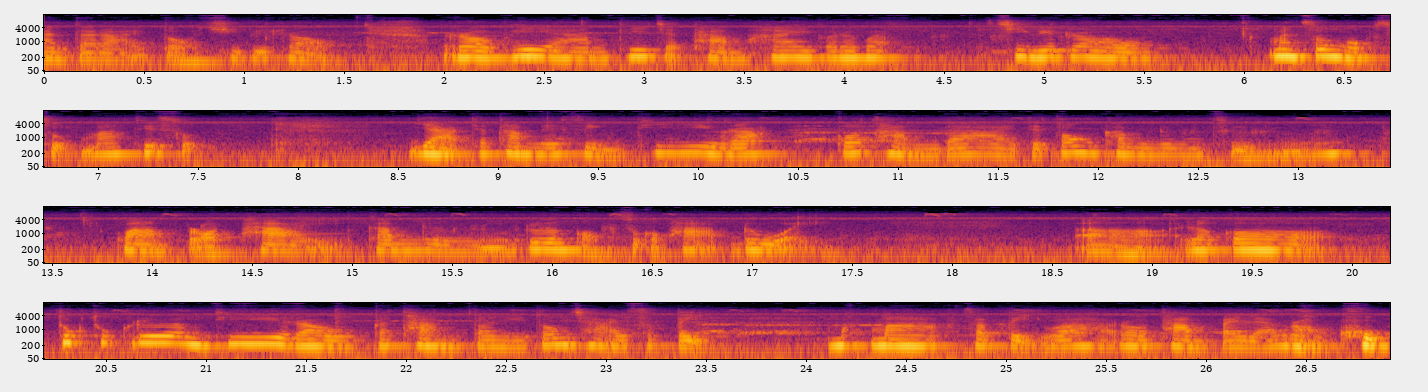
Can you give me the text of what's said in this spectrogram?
อันตรายต่อชีวิตเรา เราพยายามที่จะทำให้ก็เรียกว่า ชีวิตเรามันสงบสุขมากที่สุด อยากจะทำในสิ่งที่รักก็ทำได้ แต่ต้องคำนึงถึงความปลอดภัยคำนึงเรื่องของสุขภาพด้วย แล้วก็ทุกๆเรื่องที่เรากระทำตอนนี้ต้องใช้สติมาก ๆ สติว่าเราทำไปแล้วเราคุ้ม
